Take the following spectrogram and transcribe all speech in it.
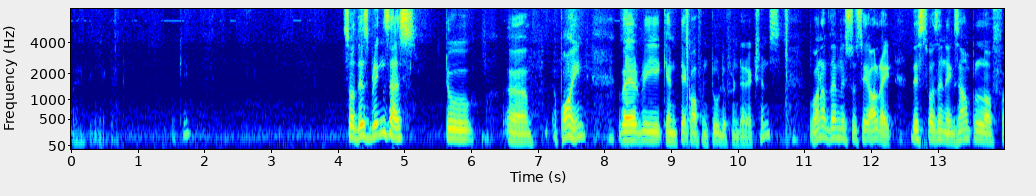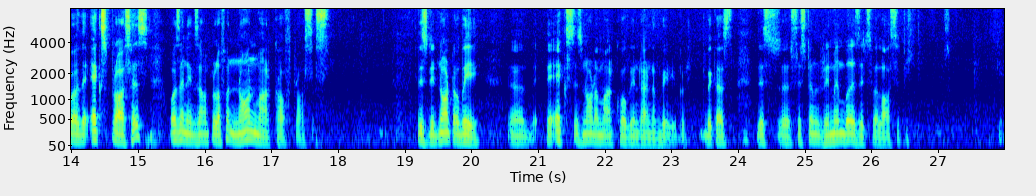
or anything like that okay. So this brings us to uh, a point where we can take off in two different directions. One of them is to say alright this was an example of uh, the X process was an example of a non-Markov process. This did not obey uh, the X is not a Markovian random variable because this uh, system remembers its velocity okay.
